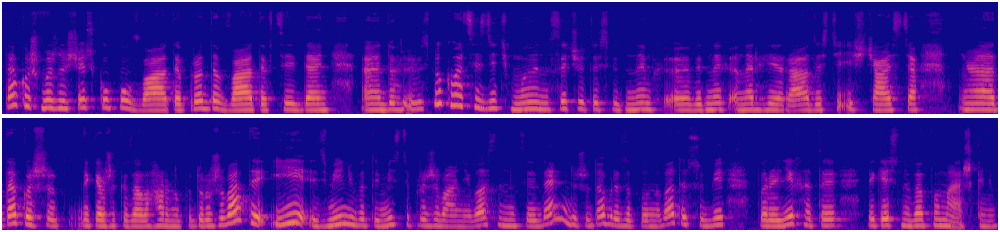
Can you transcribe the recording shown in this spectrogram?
Також можна щось купувати, продавати в цей день, е, спілкуватися з дітьми, насичуватись від них, е, від них енергії радості і щастя. Також, як я вже казала, гарно подорожувати і змінювати місце проживання. І, власне, на цей день дуже добре запланувати собі переїхати в якесь нове помешкання.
